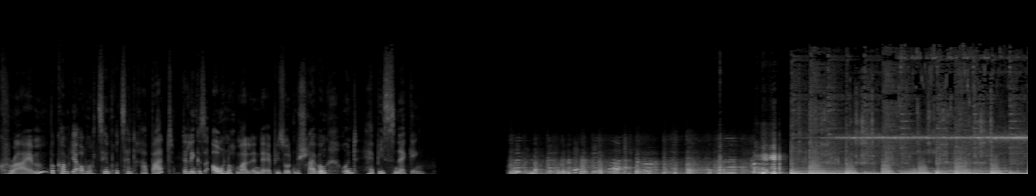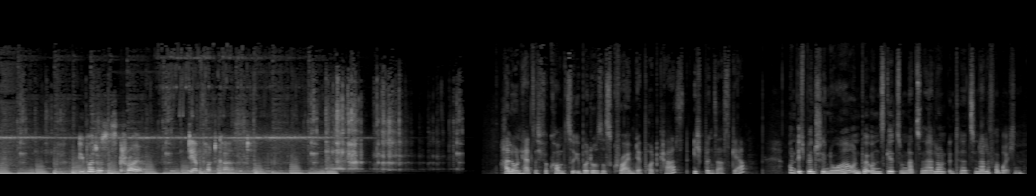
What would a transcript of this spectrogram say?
CRIME bekommt ihr auch noch 10% Rabatt. Der Link ist auch nochmal in der Episodenbeschreibung. Und happy snacking. Überdosis Crime, der Podcast. Hallo und herzlich willkommen zu Überdosis Crime, der Podcast. Ich bin Saskia. Und ich bin Chenoa und bei uns geht es um nationale und internationale Verbrechen.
